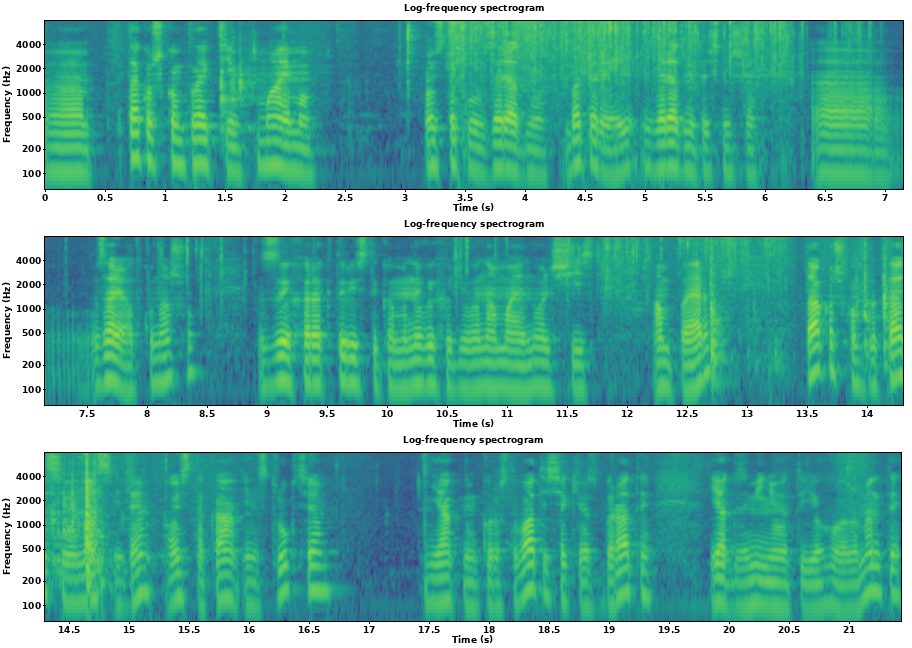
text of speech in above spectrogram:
Е, також в комплекті маємо ось таку зарядну батарею, зарядну, точніше, е, зарядку нашу. З характеристиками на виході вона має 0,6 ампер. Також в комплектації у нас йде ось така інструкція, як ним користуватися, як його збирати, як замінювати його елементи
